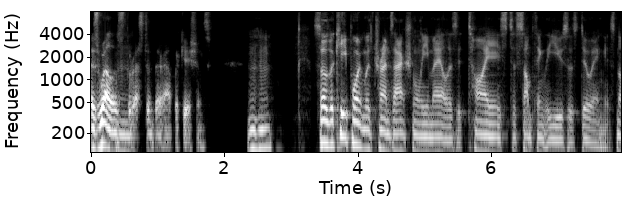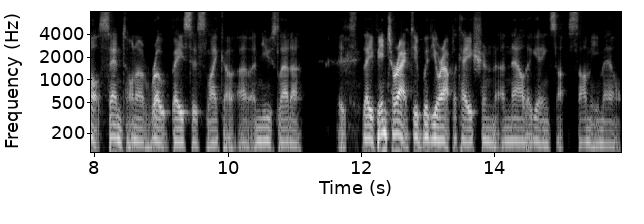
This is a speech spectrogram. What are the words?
as well as Mm. the rest of their applications. hmm So the key point with transactional email is it ties to something the user's doing. It's not sent on a rote basis like a, a- newsletter. It's they've interacted with your application and now they're getting some, some email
